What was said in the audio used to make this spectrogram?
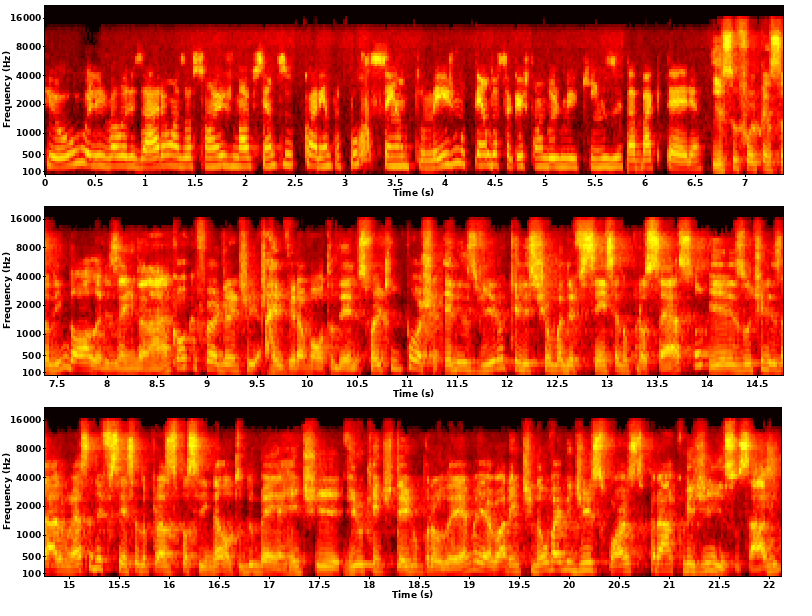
IPO, eles valorizaram as ações 940%, mesmo tendo essa questão 2015 da bactéria. Isso foi pensando em dólares ainda, né? Qual que foi a grande reviravolta deles? Foi que, poxa, eles viram que eles tinham uma deficiência no processo e eles utilizaram essa deficiência no processo falaram assim, não, tudo bem, a gente viu que a gente teve um problema e agora a gente não vai medir esforços para corrigir isso, sabe?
